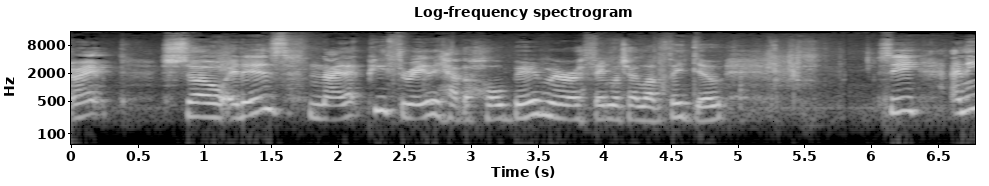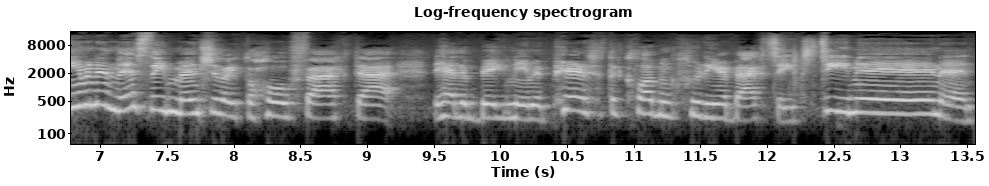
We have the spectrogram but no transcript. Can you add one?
Alright, so it is Night at P3. They have the whole Bay Mirror thing, which I love they do. See, and even in this, they mentioned like the whole fact that they had a big name appearance at the club, including a backstage demon, and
